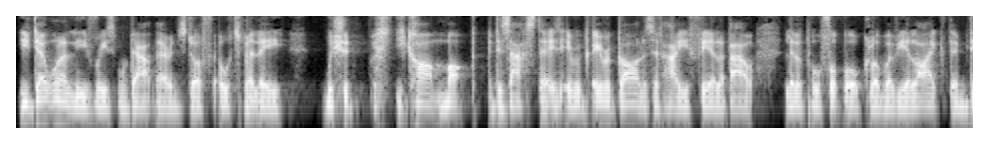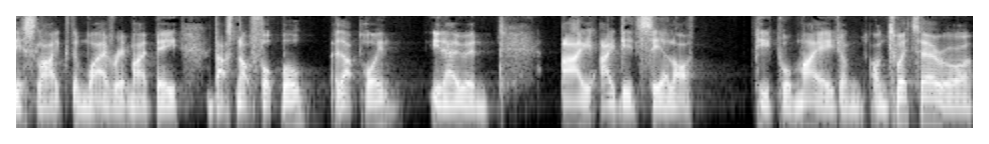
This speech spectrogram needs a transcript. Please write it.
you don't want to leave reasonable doubt there and stuff. Ultimately, we should you can't mock a disaster. Regardless of how you feel about Liverpool Football Club whether you like them dislike them whatever it might be that's not football at that point you know and I I did see a lot of people my age on on Twitter or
